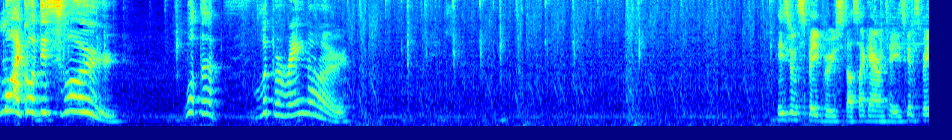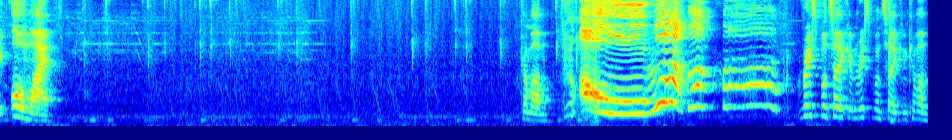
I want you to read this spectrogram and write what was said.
My god, this slow. What the flipperino? He's gonna speed boost us, I guarantee. He's gonna speed. Oh my! Come on. Oh, what the fuck? Respawn token, respawn token, come on.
